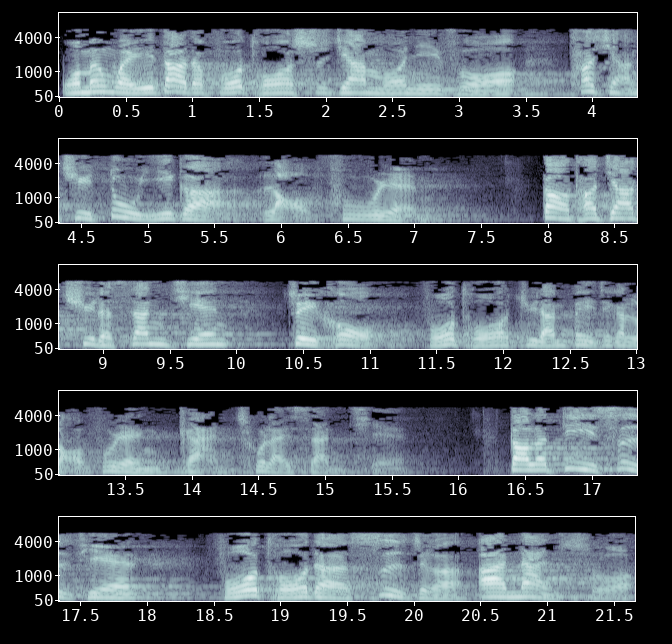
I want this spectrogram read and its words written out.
我们伟大的佛陀释迦牟尼佛。他想去度一个老夫人，到他家去了三天，最后佛陀居然被这个老夫人赶出来三天。到了第四天，佛陀的侍者阿难说：“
